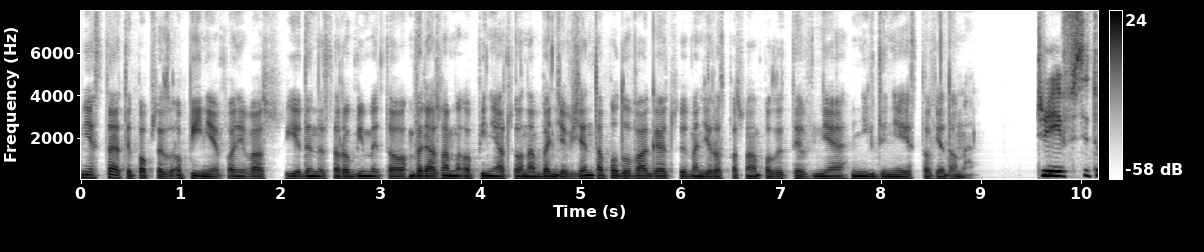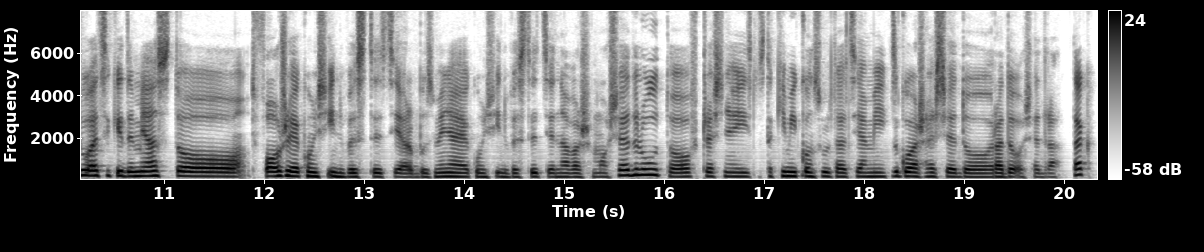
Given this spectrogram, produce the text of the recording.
Niestety poprzez opinię, ponieważ jedyne co robimy to wyrażamy opinię, czy ona będzie wzięta pod uwagę, czy będzie rozpatrzona pozytywnie, nigdy nie jest to wiadome. Czyli w sytuacji, kiedy miasto tworzy jakąś inwestycję albo zmienia jakąś inwestycję na waszym osiedlu, to wcześniej z takimi konsultacjami zgłasza się do Rady Osiedla, tak?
